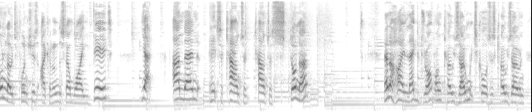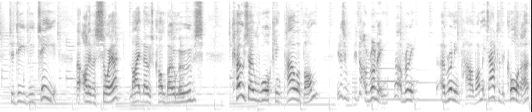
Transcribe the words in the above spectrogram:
unloads punches. I can understand why he did. Yeah, and then hits a counter counter stunner. Then a high leg drop on Kozone, which causes Kozone to DDT Oliver Sawyer, like those combo moves. Kozone walking power bomb. It. It's not a running, not a running, a running power bomb. It's out of the corner.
